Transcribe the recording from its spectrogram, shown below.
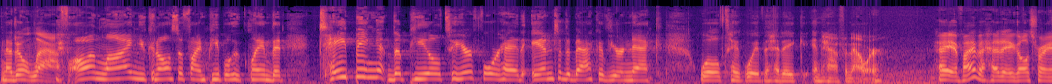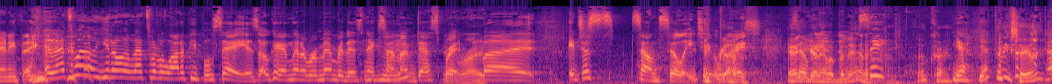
now don't laugh. Online, you can also find people who claim that taping the peel to your forehead and to the back of your neck will take away the headache in half an hour. Hey, if I have a headache, I'll try anything. and that's what you know. That's what a lot of people say is, okay, I'm going to remember this next mm -hmm. time mm-hmm. I'm desperate. Yeah, right. But it just sounds silly too, right? And so, you're going to have a banana. We'll okay. Yeah. yeah. Thanks, Haley.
